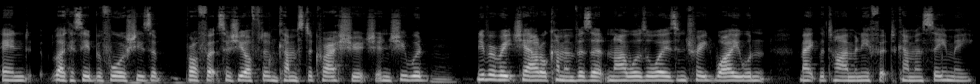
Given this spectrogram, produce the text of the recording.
and like I said before, she's a prophet, so she often comes to Christchurch, and she would never reach out or come and visit. And I was always intrigued why you wouldn't make the time and effort to come and see me.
